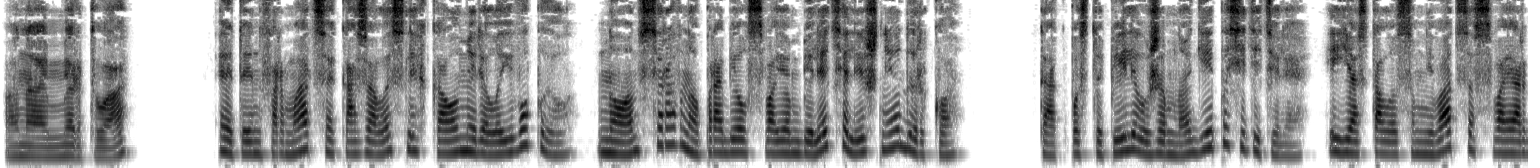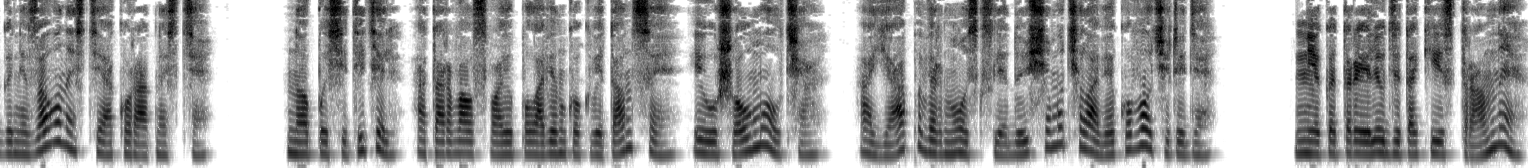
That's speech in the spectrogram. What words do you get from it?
«Она мертва?» Эта информация, казалось, слегка умерила его пыл, но он все равно пробил в своем билете лишнюю дырку. Так поступили уже многие посетители, и я стала сомневаться в своей организованности и аккуратности. Но посетитель оторвал свою половинку квитанции и ушел молча, а я повернулась к следующему человеку в очереди. Некоторые люди такие странные.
